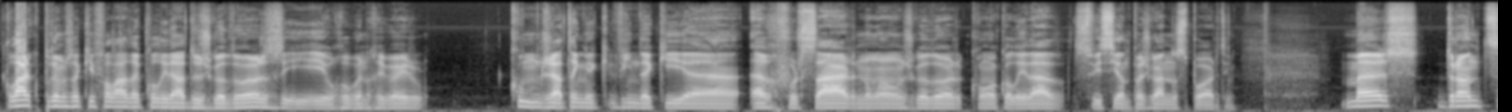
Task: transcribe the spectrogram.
Claro que podemos aqui falar da qualidade dos jogadores e, o Ruben Ribeiro, como já tenho vindo aqui a, a reforçar, não é um jogador com a qualidade suficiente para jogar no Sporting mas durante,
